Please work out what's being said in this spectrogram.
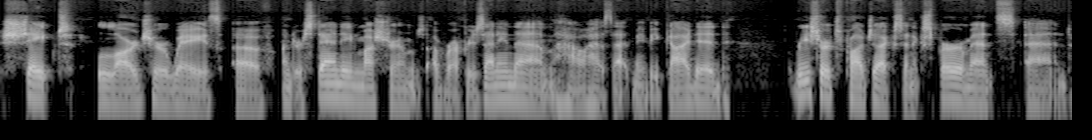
shaped larger ways of understanding mushrooms, of representing them? How has that maybe guided research projects and experiments and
